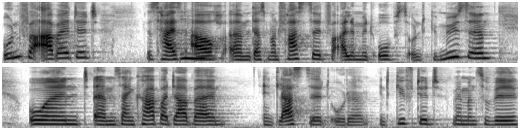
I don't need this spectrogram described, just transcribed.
unverarbeitet das heißt mhm. auch, ähm, dass man fastet, vor allem mit Obst und Gemüse und ähm, seinen Körper dabei entlastet oder entgiftet, wenn man so will.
